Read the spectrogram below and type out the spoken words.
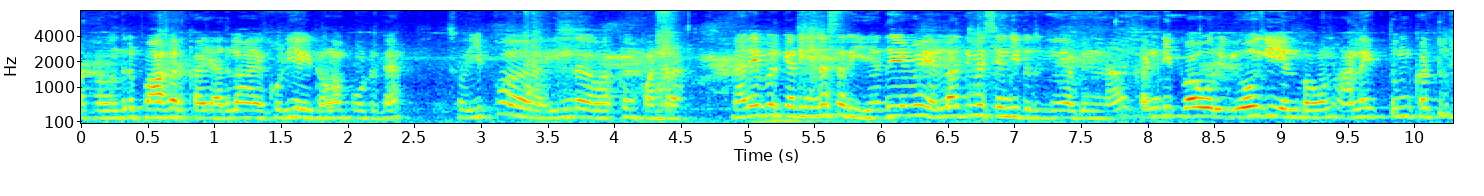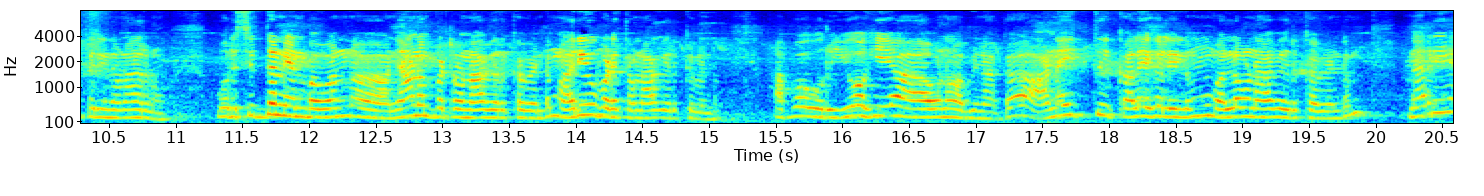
அப்புறம் வந்துட்டு பாகற்காய் அதெல்லாம் கொடி ஐட்டம்லாம் போட்டுட்டேன். ஸோ இப்போ இந்த ஒர்க்கும் பண்ணுறேன் நிறைய பேர் கேட்டிங்கன்னா சார் எதையுமே எல்லாத்தையுமே செஞ்சுட்டு இருக்கீங்க. அப்படின்னா கண்டிப்பாக ஒரு யோகி என்பவன் அனைத்தும் கற்றுத் தெரிந்தவனாக இருக்கணும். ஒரு சித்தன் என்பவன் ஞானம் பெற்றவனாக இருக்க வேண்டும் அறிவு படைத்தவனாக இருக்க வேண்டும். அப்போ ஒரு யோகியாக ஆகணும் அப்படின்னாக்கா அனைத்து கலைகளிலும் வல்லவனாக இருக்க வேண்டும். நிறைய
